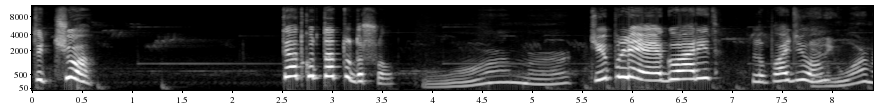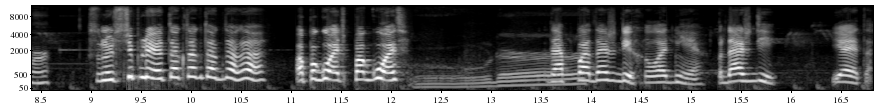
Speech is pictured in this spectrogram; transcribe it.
Ты чё? Ты откуда-то оттуда шел? Теплее, говорит. Ну, пойдем. Становится теплее. Так, так, так, так, да. А погодь, погодь. Да подожди, холоднее. Подожди. Я это...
